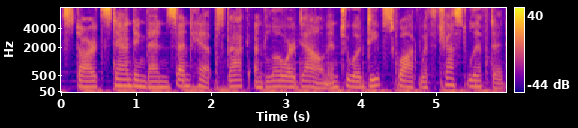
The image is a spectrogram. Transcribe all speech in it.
Start standing then send hips back and lower down into a deep squat with chest lifted,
